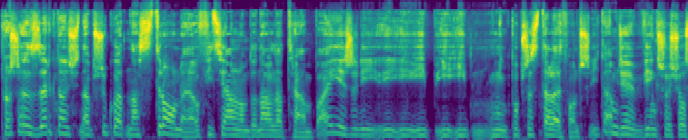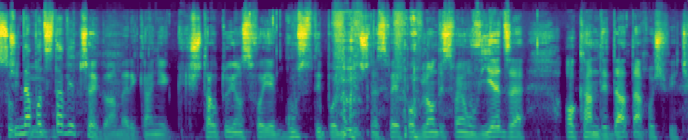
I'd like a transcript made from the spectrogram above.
Proszę zerknąć na przykład na stronę oficjalną Donalda Trumpa, jeżeli i, i, i, i poprzez telefon, czyli tam, gdzie większość osób. Czyli na podstawie czego Amerykanie kształtują swoje gusty polityczne, swoje poglądy, swoją wiedzę o kandydatach, o świecie?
